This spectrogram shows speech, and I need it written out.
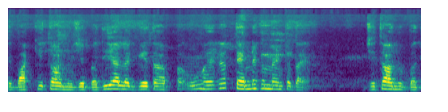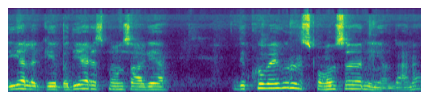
ਤੇ ਬਾਕੀ ਤੁਹਾਨੂੰ ਜੇ ਵਧੀਆ ਲੱਗੇ ਤਾਂ ਆਪਾਂ, ਉਹ ਹੈਗਾ 3 ਮਿੰਟ ਦਾ। ਜੇ ਤੁਹਾਨੂੰ ਵਧੀਆ ਲੱਗੇ, ਵਧੀਆ ਰਿਸਪੌਂਸ ਆ ਗਿਆ, ਦੇਖੋ ਵਾਹਿਗੁਰੂ, ਰਿਸਪੌਂਸ ਨਹੀਂ ਆਉਂਦਾ, ਹਨਾ?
